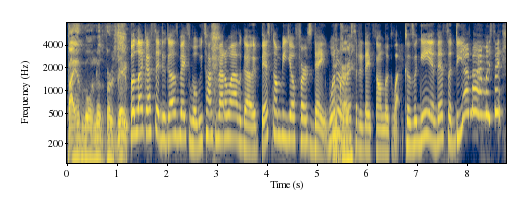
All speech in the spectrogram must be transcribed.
If I ever go on another first date. But like I said, it goes back to what we talked about a while ago. If that's gonna be your first date, what are the rest of the dates gonna look like? Because again, that's a. Do y'all know how much they?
